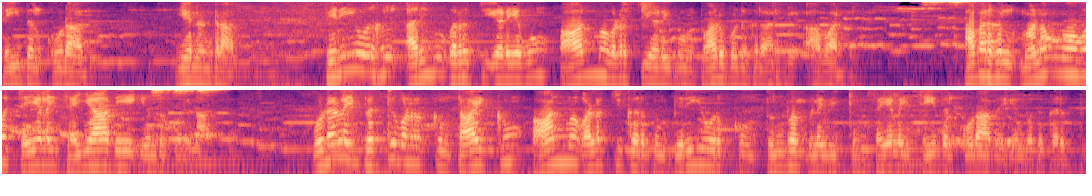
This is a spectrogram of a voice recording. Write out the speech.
செய்தல் கூடாது. ஏனென்றால் பெரியோர்கள் அறிவு வளர்ச்சி அடையவும் ஆன்ம வளர்ச்சியடையவும் பாடுபடுகிறார்கள் ஆவார்கள். அவர்கள் மனம் நோவச் செயலை செய்யாதே என்று கூறினார். உடலை பெற்று வளர்க்கும் தாய்க்கும் ஆன்ம வளர்ச்சி கருதும் பெரியோருக்கும் துன்பம் விளைவிக்கும் செயலை செய்தல் கூடாது என்பது கருத்து.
